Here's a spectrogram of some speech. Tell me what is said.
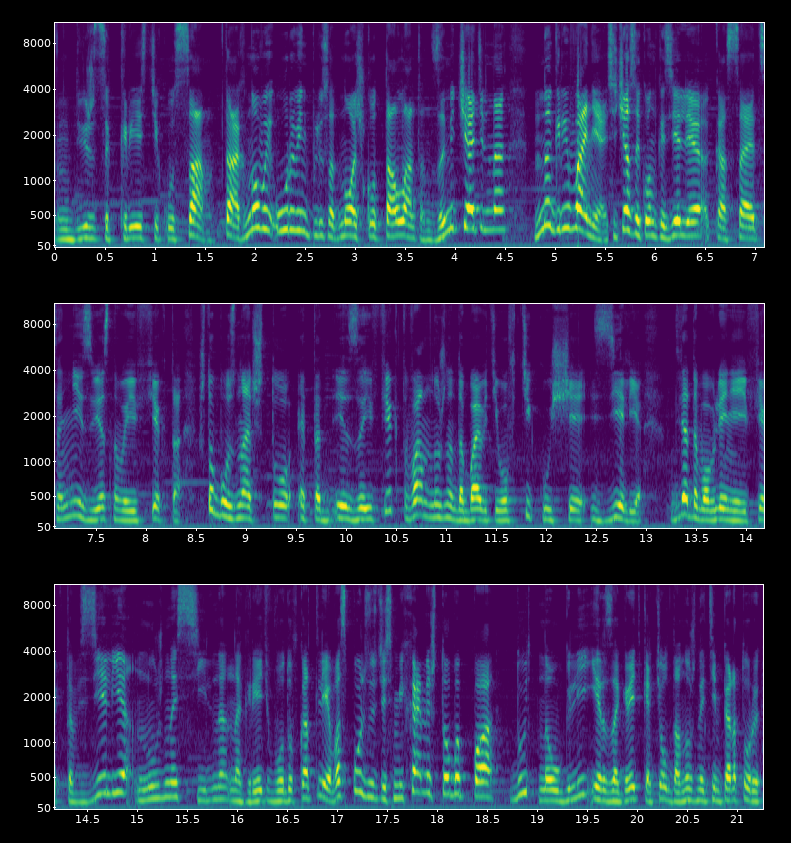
движется к крестику сам. Так, новый уровень плюс одно очко таланта. Замечательно. Нагревание. Сейчас иконка зелья касается неизвестного эффекта. Чтобы узнать, что это за эффект, вам нужно добавить его в текущее зелье. Для добавления эффекта в зелье нужно сильно нагреть воду в котле. Воспользуйтесь мехами, чтобы подуть на угли и разогреть котел до нужной температуры.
